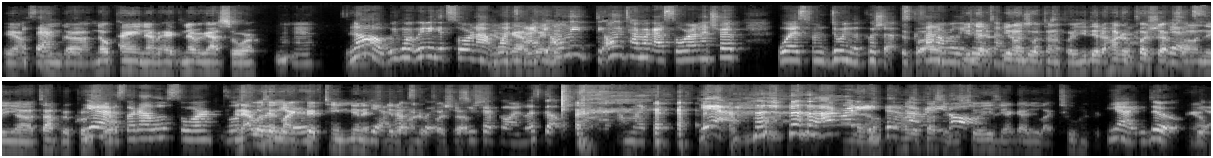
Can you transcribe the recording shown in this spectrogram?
Yeah. Exactly. And uh, no pain, never had, never got sore. Mm-mm. Yeah. No, we weren't. We didn't get sore not Never once. I, the only the only time I got sore on that trip was from doing the push-ups because I don't uh, really you do did, a ton You don't do a ton of push. You did 100 push-ups Yes. on the uh, top of the cruise Yeah, ship. so I got a little sore. little And that was in like 15 minutes. Yeah, you did 100 quick. push-ups. You kept going. Let's go. I'm like, yeah, I'm ready. Yeah, I'm 100 not ready at all. too easy. I got to do like 200. Yeah, you do. Yeah.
